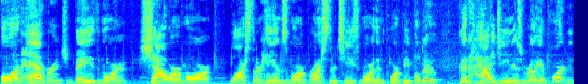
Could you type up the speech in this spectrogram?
on average bathe more shower more wash their hands more brush their teeth more than poor people do? Good hygiene is really important.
